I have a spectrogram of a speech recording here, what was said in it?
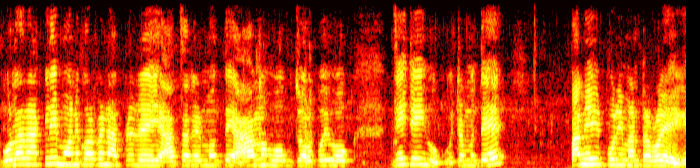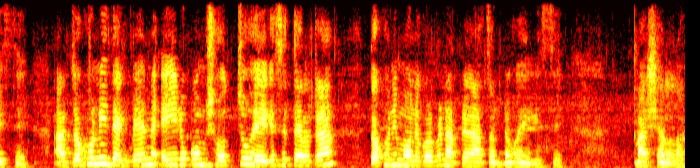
গোলা রাখলেই মনে করবেন আপনার এই আচারের মধ্যে আম হোক, জলপাই হোক, যেইটাই হোক, ওইটার মধ্যে পানির পরিমাণটা রয়ে গেছে। আর যখনই দেখবেন এই রকম স্বচ্ছ হয়ে গেছে তেলটা, তখনই মনে করবেন আপনার আচারটা হয়ে গেছে। মাশাল্লাহ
